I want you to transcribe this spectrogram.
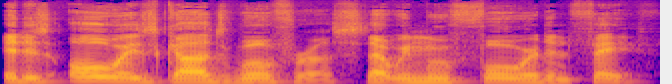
It is always God's will for us that we move forward in faith.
